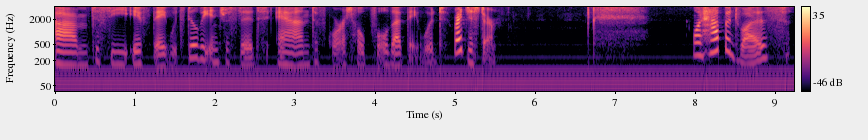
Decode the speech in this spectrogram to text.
um, to see if they would still be interested, and of course, hopeful that they would register. What happened was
